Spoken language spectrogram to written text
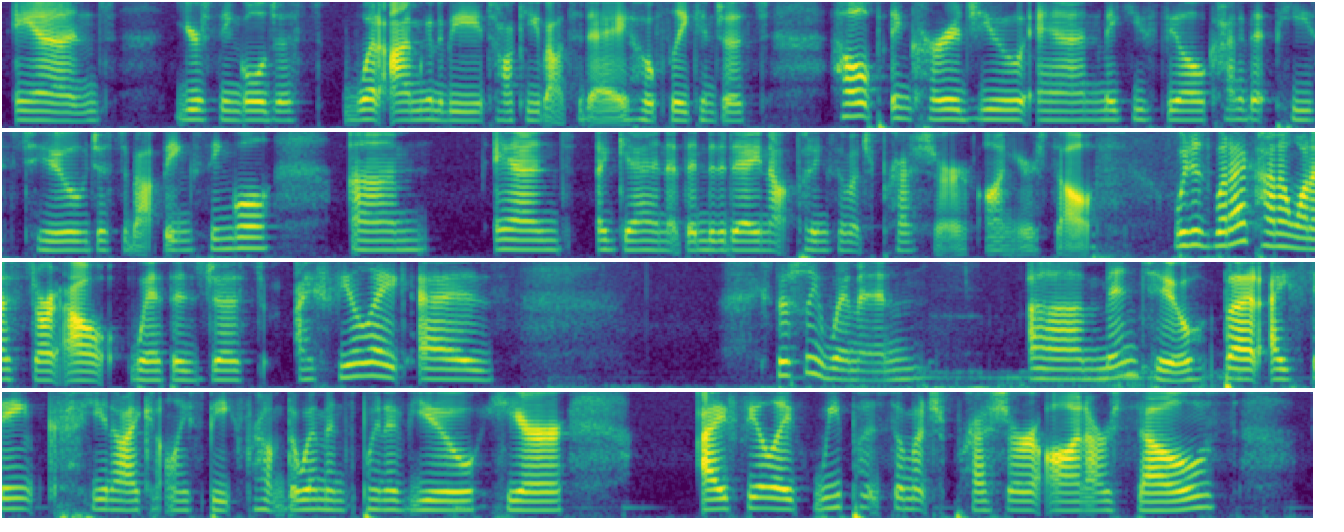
and you're single, just what I'm going to be talking about today hopefully can just help encourage you and make you feel kind of at peace too, just about being single. Um, and again, at the end of the day, not putting so much pressure on yourself, which is what I kind of want to start out with is just, I feel like as especially women, um, men too, but I think, you know, I can only speak from the women's point of view here. I feel like we put so much pressure on ourselves,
